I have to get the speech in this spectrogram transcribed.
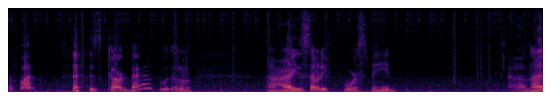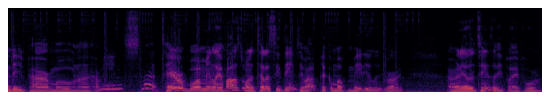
The fuck? his card bad? Alright, he's 74 speed. Uh, 90 power move. I mean, it's not terrible. I mean, like, if I was doing a Tennessee team, I'd pick him up immediately, right? Or any other teams that he played for.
